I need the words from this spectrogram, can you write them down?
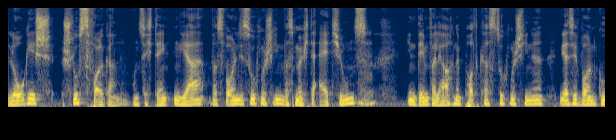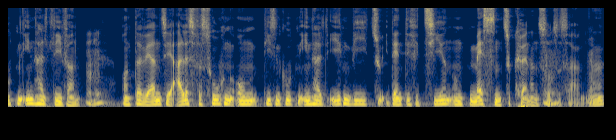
logisch Schlussfolgern mhm. und sich denken, ja, was wollen die Suchmaschinen, was möchte iTunes? Mhm in dem Fall ja auch eine Podcast-Suchmaschine, ja, sie wollen guten Inhalt liefern. Mhm. Und da werden sie alles versuchen, um diesen guten Inhalt irgendwie zu identifizieren und messen zu können, mhm. sozusagen. Mhm. Ja.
